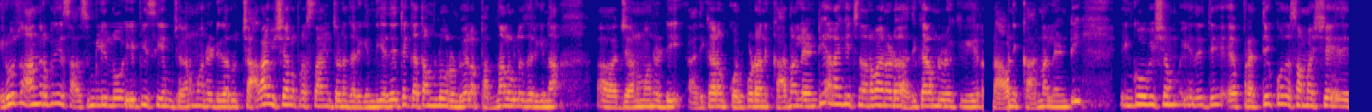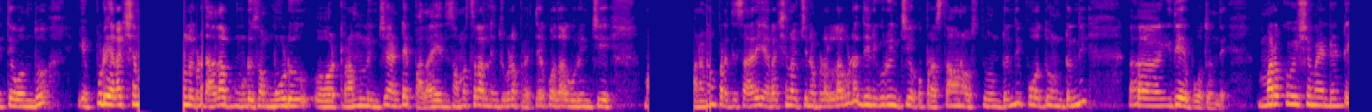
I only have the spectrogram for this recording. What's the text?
ఈరోజు ఆంధ్రప్రదేశ్ అసెంబ్లీలో ఏపీ సీఎం జగన్మోహన్ రెడ్డి గారు చాలా విషయాలు ప్రస్తావించడం జరిగింది. ఏదైతే గతంలో రెండు వేల పద్నాలుగులో జరిగిన జగన్మోహన్ రెడ్డి అధికారం కోల్పోవడానికి కారణాలు ఏంటి? అలాగే చంద్రబాబు నాయుడు అధికారంలోకి రావడానికి కారణాలు ఏంటి? ఇంకో విషయం ఏదైతే ప్రత్యేకత ప్రత్యేక సమస్య ఏదైతే ఉందో ఎప్పుడు ఎలక్షన్ దాదాపు మూడు మూడు ట్రమ్ నుంచి అంటే పదహైదు సంవత్సరాల నుంచి కూడా ప్రత్యేక హోదా గురించి మనం ప్రతిసారి ఎలక్షన్ వచ్చినప్పుడల్లా కూడా దీని గురించి ఒక ప్రస్తావన వస్తూ ఉంటుంది పోతూ ఉంటుంది ఇదే పోతుంది మరొక విషయం ఏంటంటే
